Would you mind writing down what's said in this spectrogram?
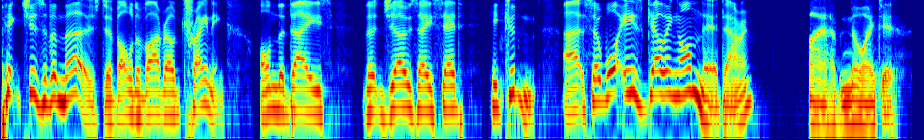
pictures have emerged of Alderweireld training on the days that Jose said he couldn't. Uh, so, what is going on there, Darren? I have no idea.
